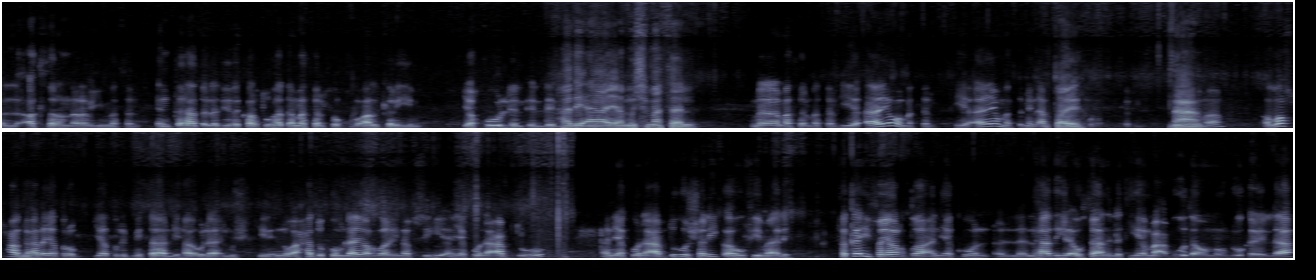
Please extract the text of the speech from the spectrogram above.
الأكثر من 40 مثل. أنت هذا الذي ذكرته هذا مثل في القرآن الكريم يقول لل... لل... هذه آية مش مثل. ما- مثل مثل. هي آية ومثل. هي آية ومثل من أمثال طيب. القرآن الكريم. نعم. تمام؟ الله سبحانه وتعالى يضرب يضرب مثال لهؤلاء المشركين. إنه أحدكم لا يرضى لنفسه أن يكون عبده أن يكون عبده شريكه في ماله. فكيف يرضى أن يكون هذه الأوثان التي هي معبودة ومملوكة لله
